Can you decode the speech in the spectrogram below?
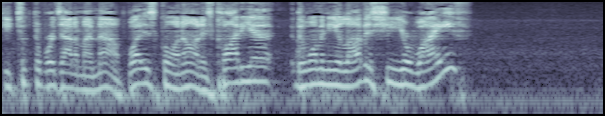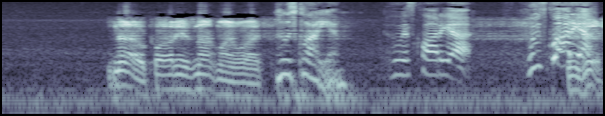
you took the words out of my mouth. What is going on? Is Claudia the woman you love? Is she your wife? no, Claudia is not my wife. Who's Claudia? Who is Claudia? Who's Who's Claudia? this?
